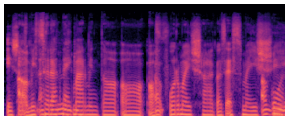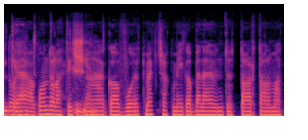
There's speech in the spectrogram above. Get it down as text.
És azt, Amit szeretnék meg... már, mint a, a, a, a formaiság, az eszmeisége, a, gondolat. a gondolatisága Igen. volt, meg csak még a beleöntött tartalmat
